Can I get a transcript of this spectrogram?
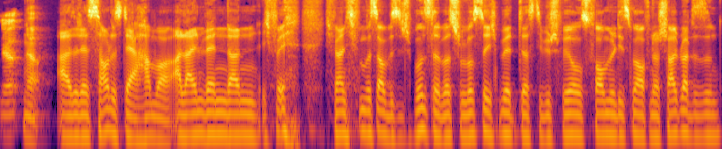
Ja. ja. Also der Sound ist der Hammer. Allein wenn dann, ich, ich meine, ich muss auch ein bisschen schmunzeln, aber es ist schon lustig mit, dass die Beschwörungsformeln diesmal auf einer Schallplatte sind.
